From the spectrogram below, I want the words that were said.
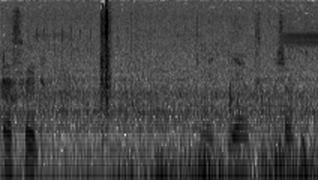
breastfeed yeah, for sure.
